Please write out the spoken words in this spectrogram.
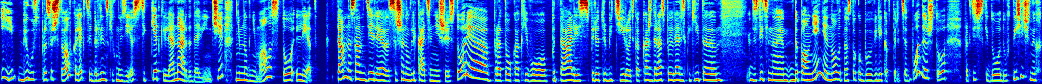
И бюст просуществовал в коллекции берлинских музеев с этикеткой Леонардо да Винчи ни много ни мало 100 лет. Там, на самом деле, совершенно увлекательнейшая история про то, как его пытались переатрибутировать, как каждый раз появлялись какие-то действительно дополнение, но вот настолько был велик авторитет Боды, что практически до 2000-х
